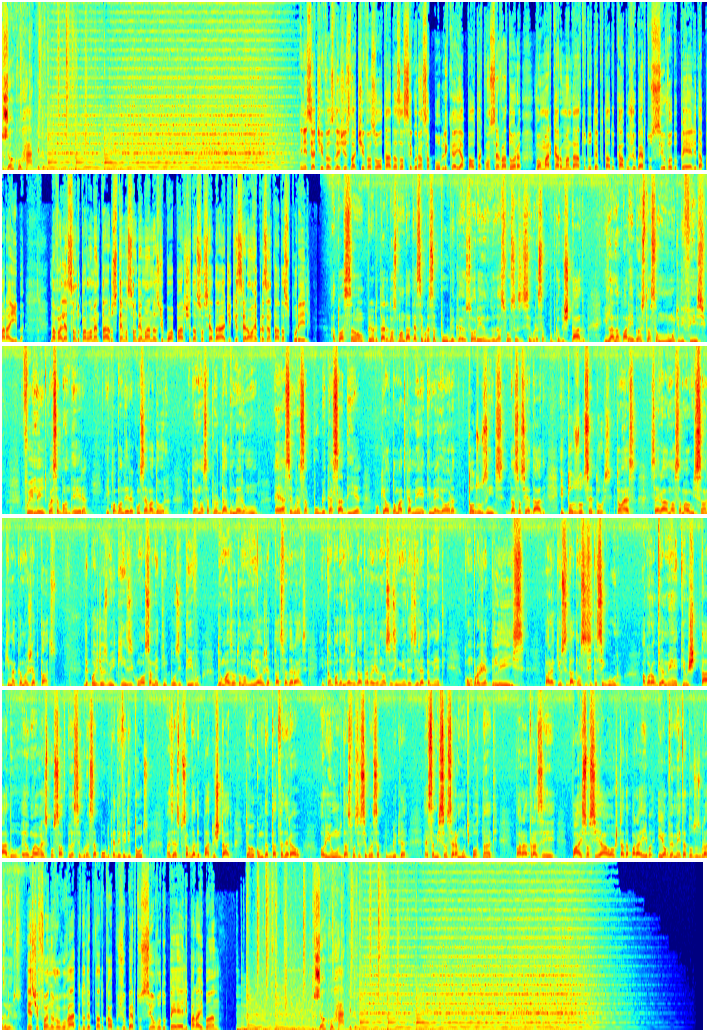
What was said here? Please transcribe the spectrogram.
Jogo rápido. Iniciativas legislativas voltadas à segurança pública e à pauta conservadora vão marcar o mandato do deputado Cabo Gilberto Silva, do PL da Paraíba. Na avaliação do parlamentar, os temas são demandas de boa parte da sociedade que serão representadas por ele. A atuação prioritária do nosso mandato é a segurança pública. Eu sou orientador das Forças de Segurança Pública do Estado e lá na Paraíba é uma situação muito difícil. Fui eleito com essa bandeira e com a bandeira conservadora. Então a nossa prioridade número um é a segurança pública sadia, porque automaticamente melhora todos os índices da sociedade e todos os outros setores. Então essa será a nossa maior missão aqui na Câmara dos Deputados. Depois de 2015, com o orçamento impositivo, deu mais autonomia aos deputados federais. Então podemos ajudar através das nossas emendas diretamente com um projeto de leis para que o cidadão se sinta seguro. Agora, obviamente, o Estado é o maior responsável pela segurança pública, é dever de todos, mas a responsabilidade é parte do Estado. Então, eu, como deputado federal, oriundo das Forças de Segurança Pública, essa missão será muito importante para trazer paz social ao Estado da Paraíba e, obviamente, a todos os brasileiros. Este foi no Jogo Rápido o deputado Cabo Gilberto Silva, do PL Paraibano. Jogo Rápido.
